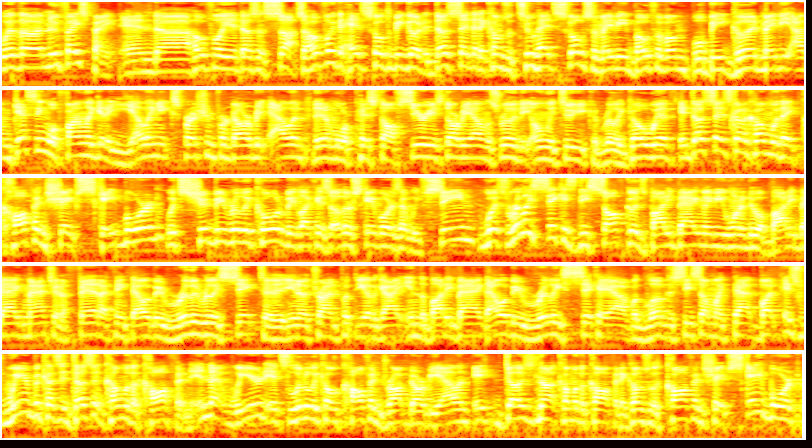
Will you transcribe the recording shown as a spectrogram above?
With a new face paint and uh, hopefully it doesn't suck. So hopefully the head sculpt will be good. It does say that it comes with two head sculpts, so maybe both of them will be good. Maybe, I'm guessing we'll finally get a yelling expression for Darby Allin, then a more pissed off serious Darby Allin. It's really the only two you could really go with. It does say it's going to come with a coffin-shaped skateboard, which should be really cool. to be like his other skateboards that we've seen. What's really sick is the soft goods body bag. Maybe you want to do a body bag match in a Fed. I think that would be really, really sick to, you know, try and put the other guy in the body bag. That would be really sick. I would love to see something like that, but it's weird because it doesn't come with a coffin. Isn't that weird? It's literally called Coffin Drop Darby Allin. It does not come with a coffin. It comes with a coffin-shaped skateboard,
